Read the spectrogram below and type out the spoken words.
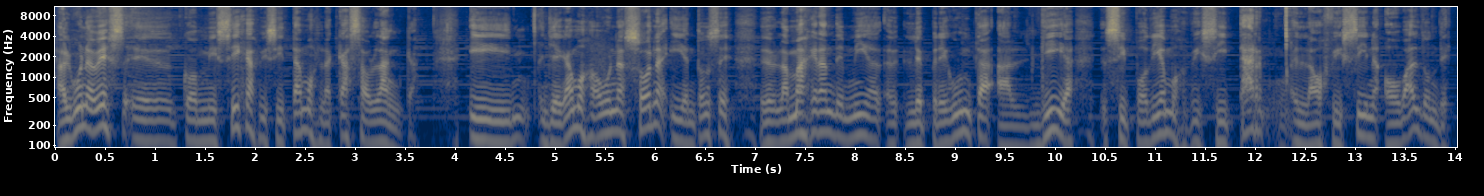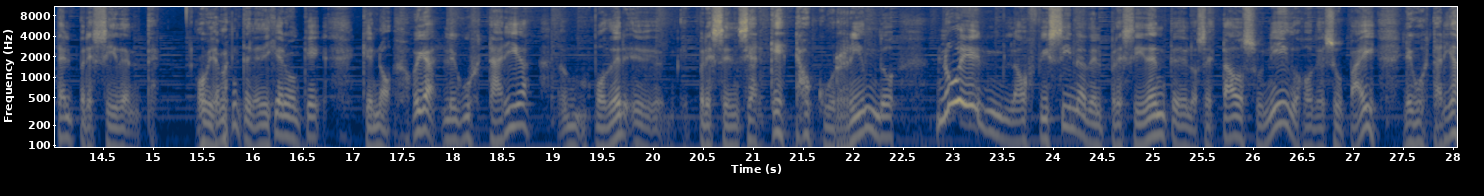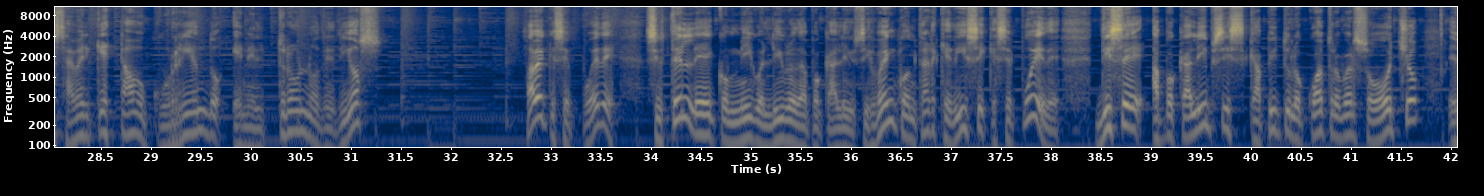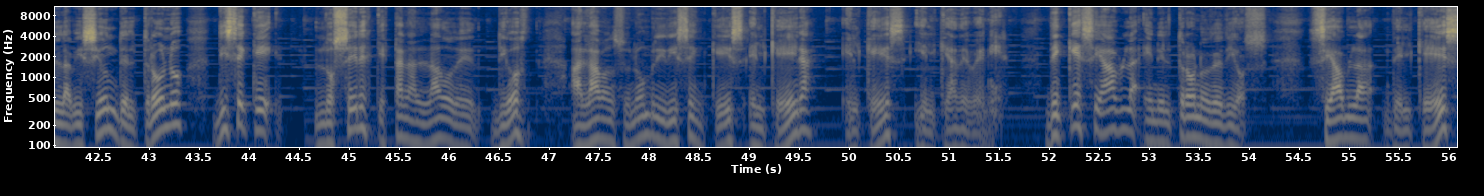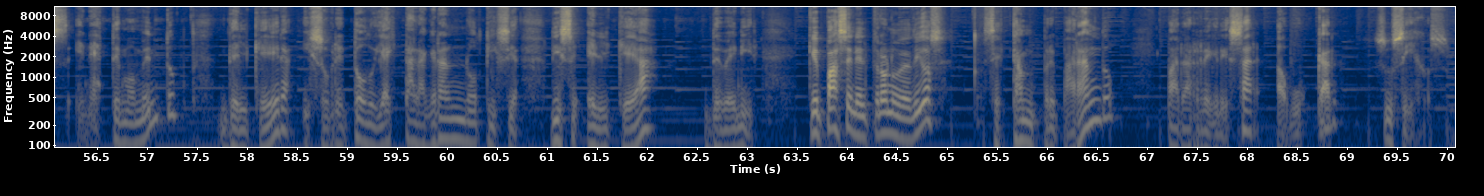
Alguna vez eh, con mis hijas visitamos la Casa Blanca y llegamos a una zona y entonces eh, la más grande mía eh, le pregunta al guía si podíamos visitar la oficina oval donde está el presidente. Obviamente le dijeron que, que no. Oiga, ¿le gustaría poder presenciar qué está ocurriendo no en la oficina del presidente de los Estados Unidos o de su país. ¿Le gustaría saber qué está ocurriendo en el trono de Dios? ¿Sabe que se puede? Si usted lee conmigo el libro de Apocalipsis, va a encontrar que dice que se puede. Dice Apocalipsis capítulo 4, verso 8, en la visión del trono, dice que los seres que están al lado de Dios alaban su nombre y dicen que es el que era, el que es y el que ha de venir. ¿De qué se habla en el trono de Dios? Se habla del que es en este momento, del que era y sobre todo, y ahí está la gran noticia, dice el que ha de venir. ¿Qué pasa en el trono de Dios? Se están preparando para regresar a buscar sus hijos.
